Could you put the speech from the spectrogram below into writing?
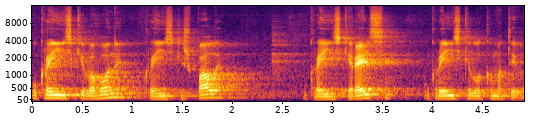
українські вагони, українські шпали, українські рельси, українські локомотиви.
